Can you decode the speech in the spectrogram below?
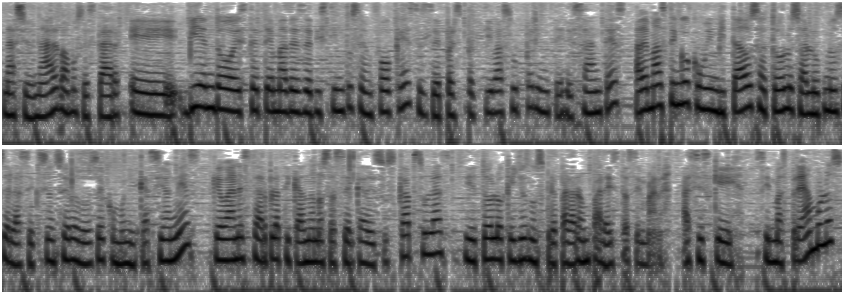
nacional. Vamos a estar eh, viendo este tema desde distintos enfoques, desde perspectivas súper interesantes. Además tengo como invitados a todos los alumnos de la sección 02 de comunicaciones que van a estar platicándonos acerca de sus cápsulas y de todo lo que ellos nos prepararon para esta semana. Así es que, sin más preámbulos,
